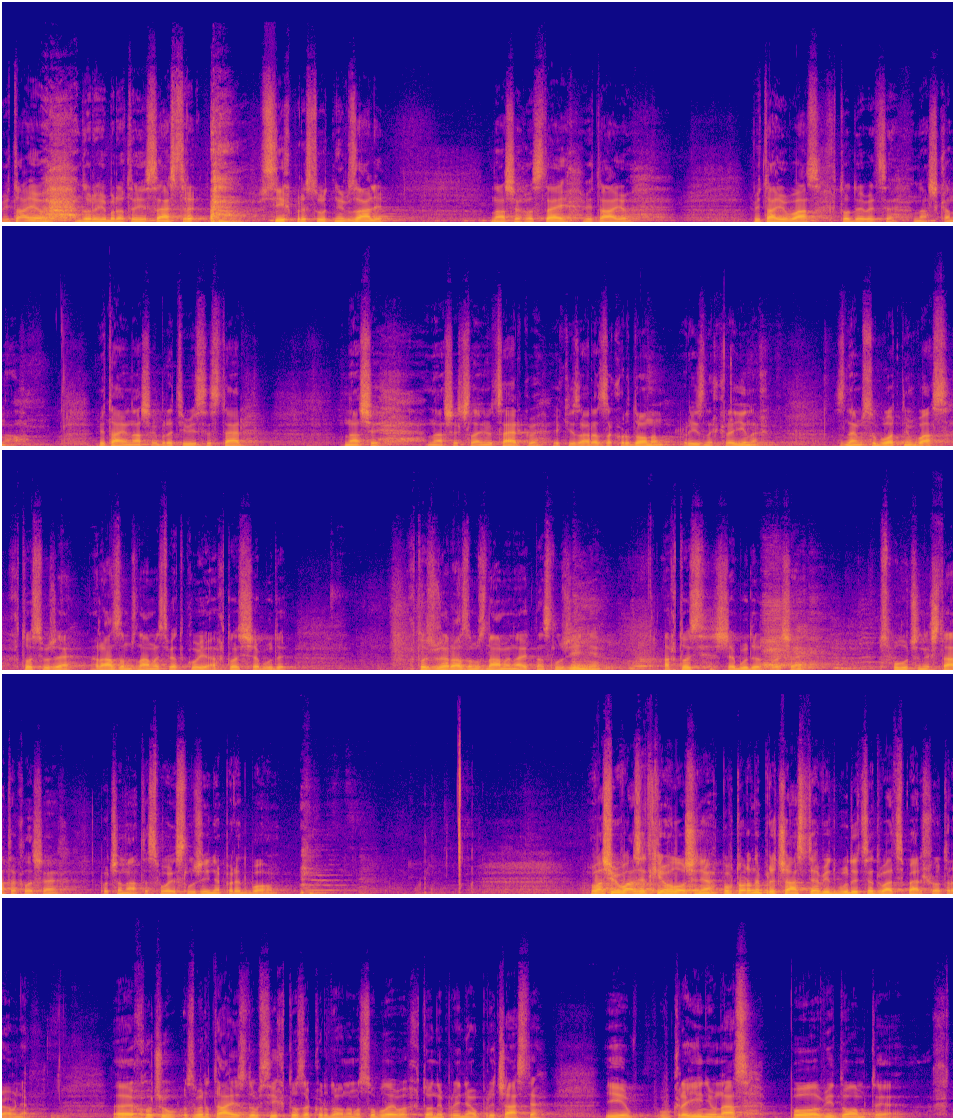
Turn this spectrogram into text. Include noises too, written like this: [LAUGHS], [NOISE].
Вітаю, дорогі брати і сестри, всіх присутніх в залі, наших гостей вітаю. Вітаю вас, хто дивиться наш канал. Вітаю наших братів і сестер, наші, наших членів церкви, які зараз за кордоном в різних країнах. З Днем суботнім вас. Хтось вже разом з нами святкує, а хтось ще буде, хтось вже разом з нами навіть на служінні, а хтось ще буде лише в Сполучених Штатах лише починати своє служіння перед Богом. Вашій увазі таке оголошення. Повторне причастя відбудеться 21 травня. Е, Хочу звертаюсь до всіх, хто за кордоном, особливо, хто не прийняв причастя. І в Україні у нас повідомте,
